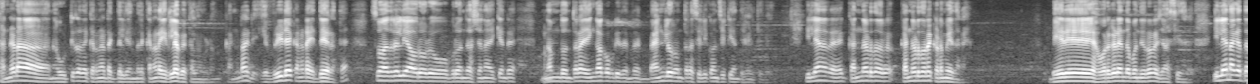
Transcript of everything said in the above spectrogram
ಕನ್ನಡ ನಾವು ಹುಟ್ಟಿರೋದೇ ಕರ್ನಾಟಕದಲ್ಲಿ ಅಂದಮೇಲೆ ಕನ್ನಡ ಇರಲೇಬೇಕಲ್ಲ madam? Kannada every day Kannada ಇದ್ದೇ ಇರುತ್ತೆ. ಸೊ ಅದರಲ್ಲಿ ಅವರವರು ಒಬ್ಬರು ಒಂದಷ್ಟು ಜನ ಯಾಕೆಂದರೆ ನಮ್ಮದು ಒಂಥರ ಹೆಂಗಾಗೋಗ್ಬಿಟ್ಟಿದೆ ಅಂದರೆ ಬ್ಯಾಂಗ್ಳೂರು ಒಂಥರ ಸಿಲಿಕಾನ್ ಸಿಟಿ ಅಂತ ಹೇಳ್ತೀವಿ. ಇಲ್ಲೇನಂದರೆ ಕನ್ನಡದವ್ರು, ಕನ್ನಡದವರೇ ಕಡಿಮೆ ಇದ್ದಾರೆ ಬೇರೆ ಹೊರಗಡೆಯಿಂದ ಬಂದಿರೋರೇ ಜಾಸ್ತಿ ಇದ್ದಾರೆ ಇಲ್ಲೇನಾಗುತ್ತೆ,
